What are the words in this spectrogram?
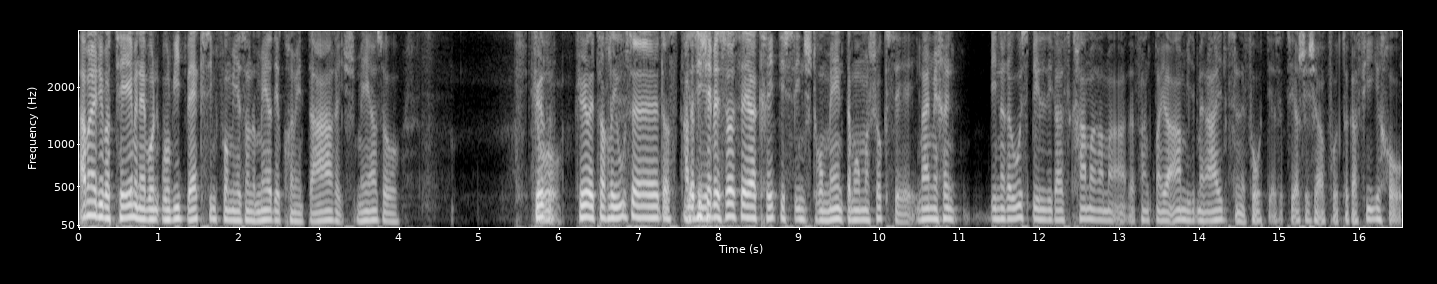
Aber nicht über Themen, die, die weit weg sind von mir, sondern mehr dokumentarisch. Mehr so. so. Höre jetzt auch ein bisschen raus, dass die Aber es ist eben so ein sehr kritisches Instrument, da muss man schon sehen. Ich meine, wir können bei einer Ausbildung als Kameramann, da fängt man ja an mit einem einzelnen Foto. Also zuerst ist ja auch die Fotografie gekommen.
